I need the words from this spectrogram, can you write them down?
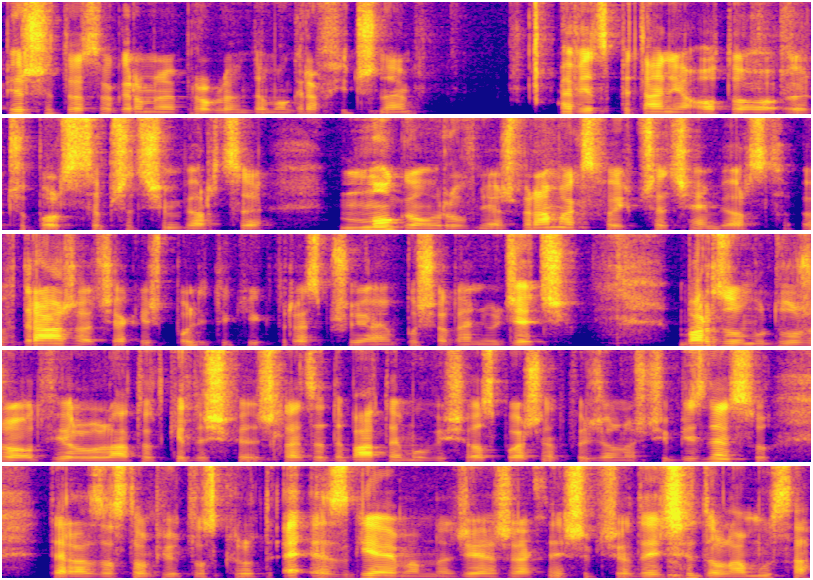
Pierwszy to jest ogromny problem demograficzny. A więc pytanie o to, czy polscy przedsiębiorcy mogą również w ramach swoich przedsiębiorstw wdrażać jakieś polityki, które sprzyjają posiadaniu dzieci. Bardzo dużo od wielu lat, od kiedy śle- śledzę debatę, mówi się o społecznej odpowiedzialności biznesu. Teraz zastąpił to skrót ESG. Mam nadzieję, że jak najszybciej odejdzie do lamusa,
